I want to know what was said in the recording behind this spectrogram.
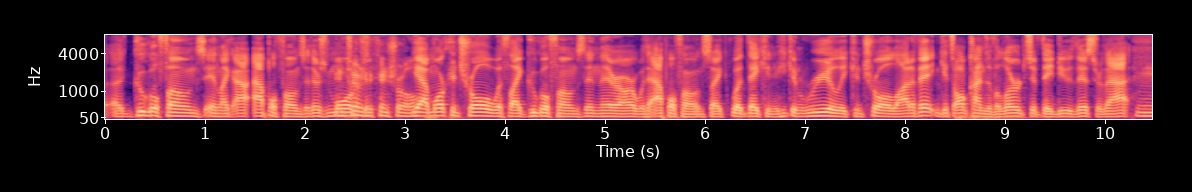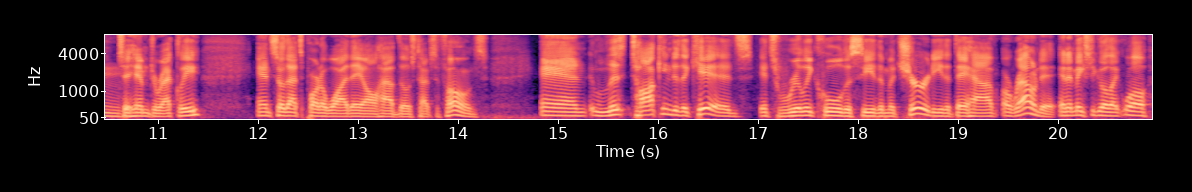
uh, google phones and like a- apple phones. There's more terms of control. yeah more control with like google phones than there are with apple phones. Like what they can he can really control a lot of it and gets all kinds of alerts if they do this or that Hmm. to him directly. And so that's part of why they all have those types of phones and talking to the kids it's really cool to see the maturity that they have around it. And it makes you go like well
